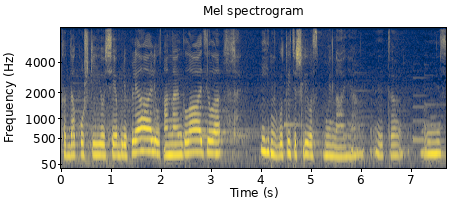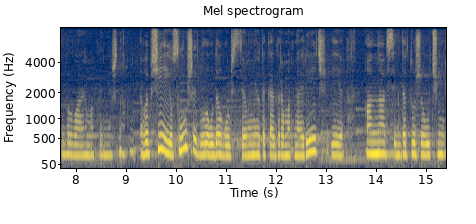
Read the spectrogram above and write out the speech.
когда кошки ее все облепляли, она гладила. И вот эти шли воспоминания. Это незабываемо, конечно. Вообще ее слушать было удовольствие. У нее такая грамотная речь, и она всегда тоже очень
